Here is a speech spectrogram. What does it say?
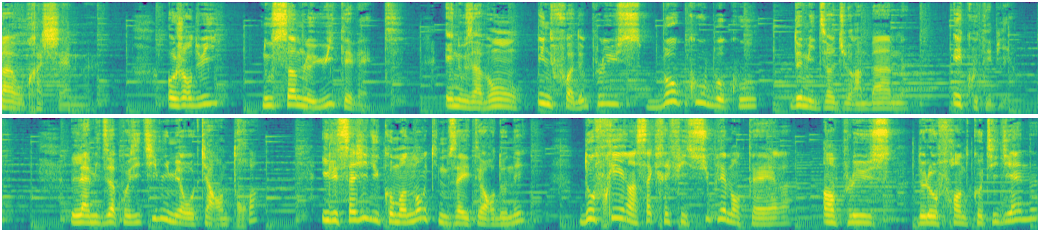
Baou Hashem. Aujourd'hui, nous sommes le 8 Evet et nous avons, une fois de plus, beaucoup beaucoup de mitzvot du Rambam. Écoutez bien. La mitzvah positive numéro 43 il s'agit du commandement qui nous a été ordonné d'offrir un sacrifice supplémentaire, en plus de l'offrande quotidienne,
